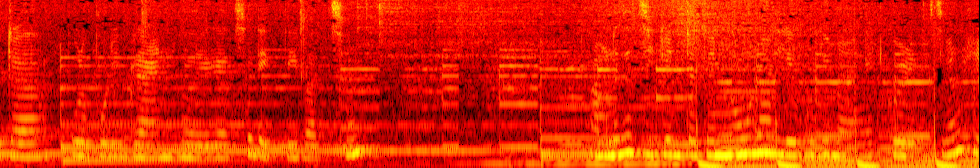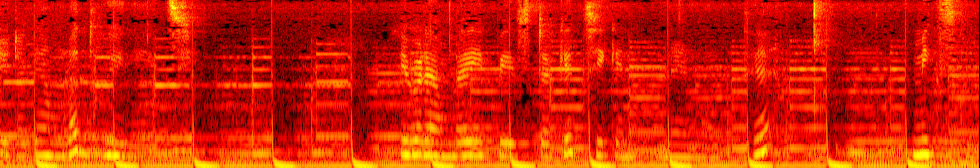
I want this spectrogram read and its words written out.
এটা পুরোপুরি গ্রাইন্ড হয়ে গেছে, দেখতেই পাচ্ছেন। আমরা যে চিকেনটাকে নুন আর লেবু দিয়ে ম্যারিনেট করে রেখেছিলাম, সেটাকে আমরা ধুয়ে নিয়েছি। এবারে আমরা এই পেস্টটাকে চিকেনের মধ্যে মিক্স করে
